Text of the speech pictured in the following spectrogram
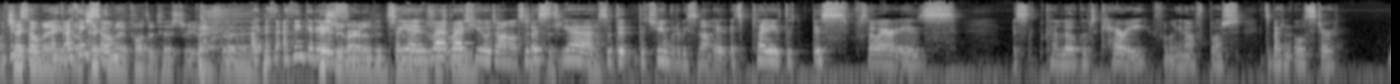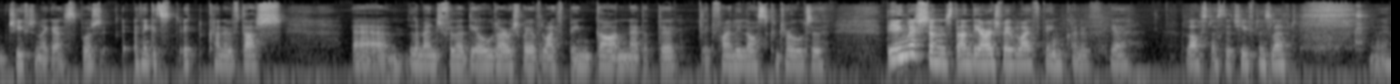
I'll think check so. my. I, I think check so. my potted history of uh, I, I, th- I think it is history of Ireland. So yeah, Red, 250 Red Hugh O'Donnell. So this, yeah, yeah. So the the tune would be it's played. The, this slow air is is kind of local to Kerry, funnily enough, but it's about an Ulster chieftain, I guess. But I think it's it kind of that um, lament for that the old Irish way of life being gone now that the they'd finally lost control to the English and and the Irish way of life being kind of yeah lost as the chieftains left. Anyway,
